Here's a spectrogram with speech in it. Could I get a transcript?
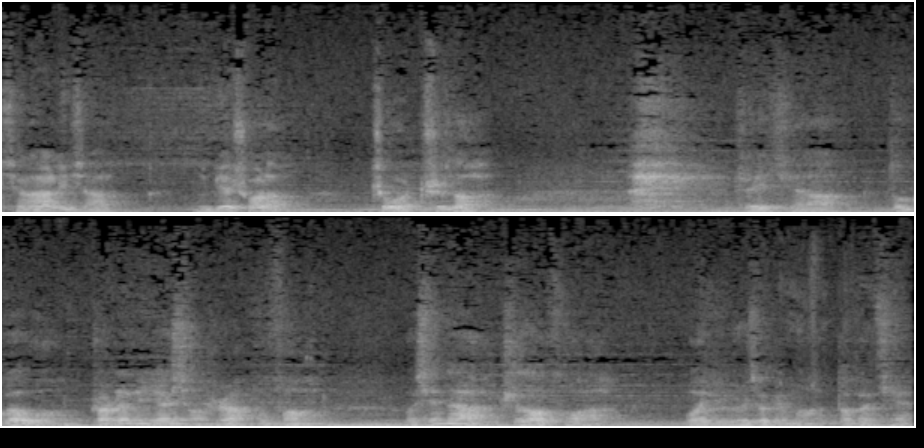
行了，丽夏，你别说了，这我知道。唉，这以前啊，都怪我抓着那件小事啊不放。我现在啊知道错了，我一会儿就给妈道个歉。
